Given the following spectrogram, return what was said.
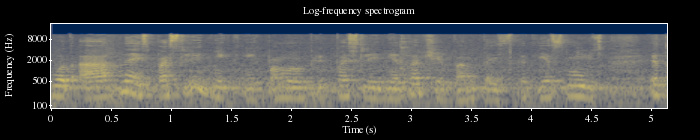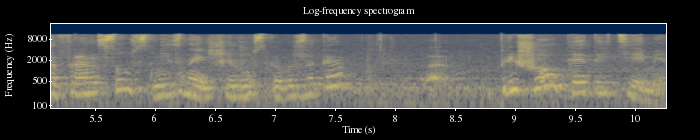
Вот, а одна из последних книг, по-моему, предпоследняя, это вообще фантастика, я смеюсь, это француз, не знающий русского языка, э, пришел к этой теме.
